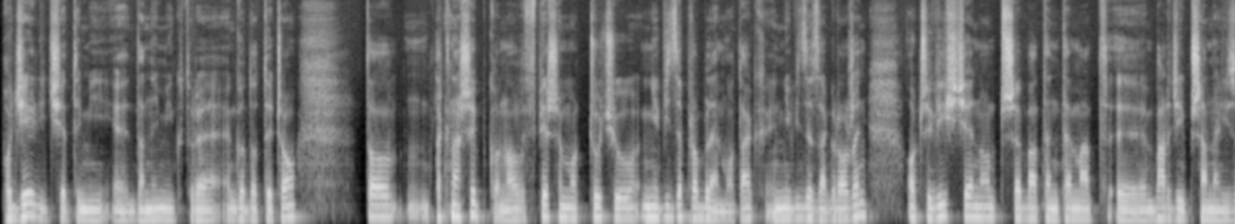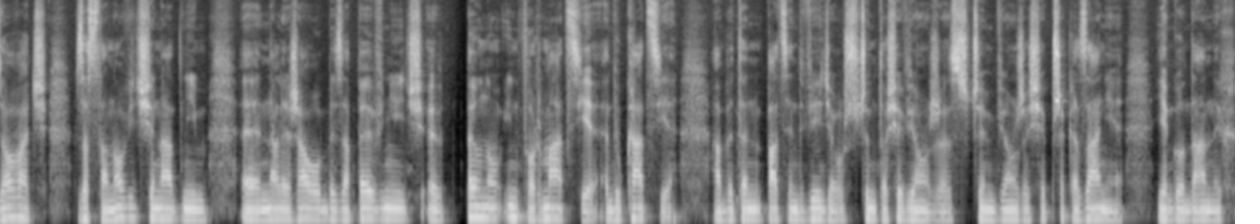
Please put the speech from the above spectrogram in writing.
podzielić się tymi danymi, które go dotyczą, to tak na szybko, no, w pierwszym odczuciu nie widzę problemu, tak? nie widzę zagrożeń. Oczywiście no, trzeba ten temat y, bardziej przeanalizować, zastanowić się nad nim. E, należałoby zapewnić e, pełną informację, edukację, aby ten pacjent wiedział, z czym to się wiąże, z czym wiąże się przekazanie jego danych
